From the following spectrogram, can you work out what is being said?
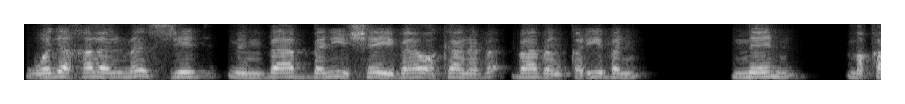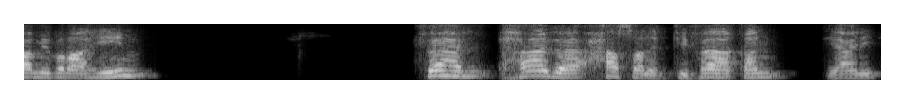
ودخل المسجد من باب بني شيبة وكان بابا قريبا من مقام إبراهيم فهل هذا حصل اتفاقا؟ يعني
